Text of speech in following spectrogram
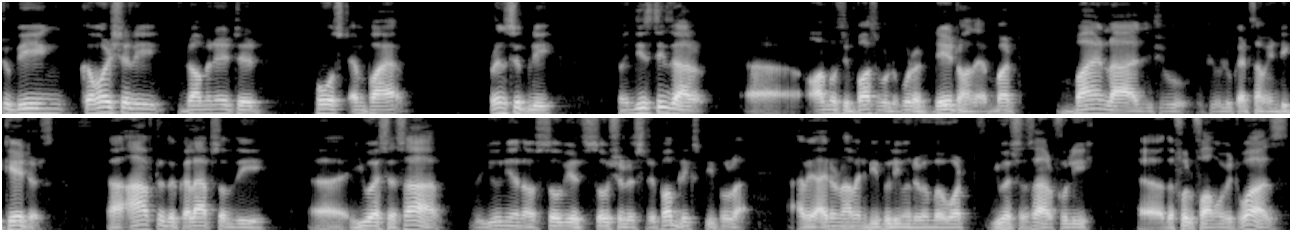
to being commercially dominated post empire. Principally, I mean, these things are uh, almost impossible to put a date on them, but by and large, if you if you look at some indicators, uh, after the collapse of the uh, USSR, the Union of Soviet Socialist Republics, people, I mean, I don't know how many people even remember what USSR fully, uh, the full form of it was,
